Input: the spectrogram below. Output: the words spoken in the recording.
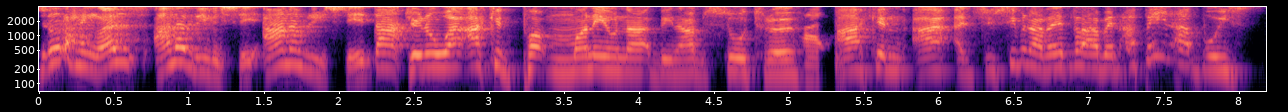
you know, do you know what the thing was? I never even say I never even said that. Do you know what? I could put money on that being abs so true. Aye. I can. I, I you see when I read that, I went, I bet that boys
